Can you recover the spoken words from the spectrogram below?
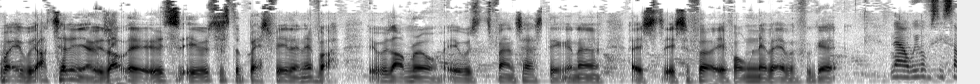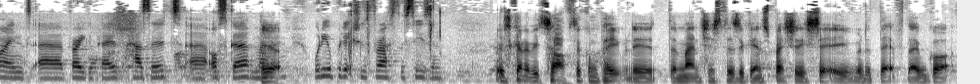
Well, was- I'm telling you, it was up there. It was, it was just the best feeling ever. It was unreal. It was fantastic, and uh, it's, it's a 30th I'll never ever forget. Now, we've obviously signed uh, very good players Hazard, uh, Oscar, Man. Yeah. What are your predictions for us this season? It's going to be tough to compete with the, the Manchesters again, especially City with the depth they've got.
